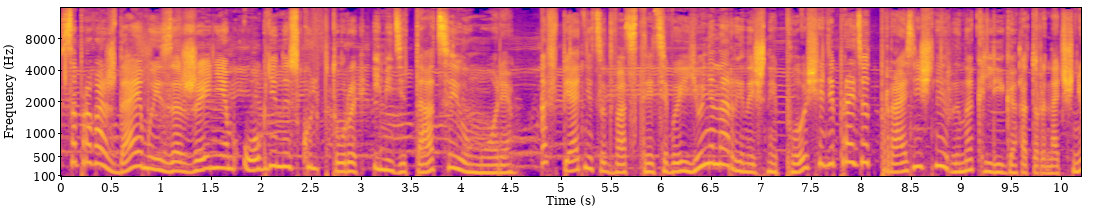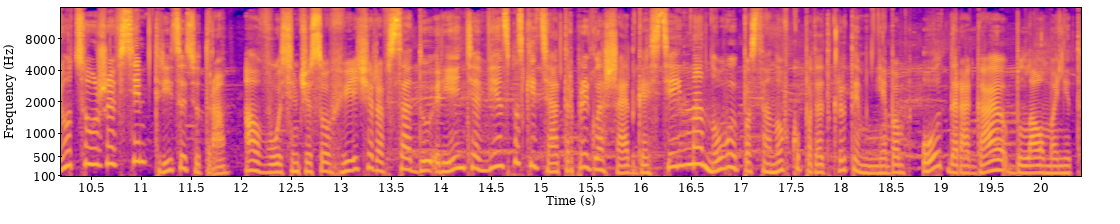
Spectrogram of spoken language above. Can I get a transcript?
сопровождаемые зажжением огненной скульптуры и медитацией у моря. В пятницу 23 июня на рыночной площади пройдет праздничный рынок Лига, который начнется уже в 7.30 утра. А в 8 часов вечера в саду Рентя Венспасский театр приглашает гостей на новую постановку под открытым небом «О, дорогая Блауманит».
